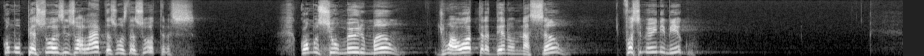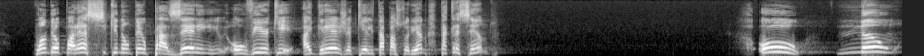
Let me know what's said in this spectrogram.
como pessoas isoladas umas das outras, como se o meu irmão de uma outra denominação fosse meu inimigo. Quando eu parece que não tenho prazer em ouvir que a igreja que ele está pastoreando está crescendo. Ou não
